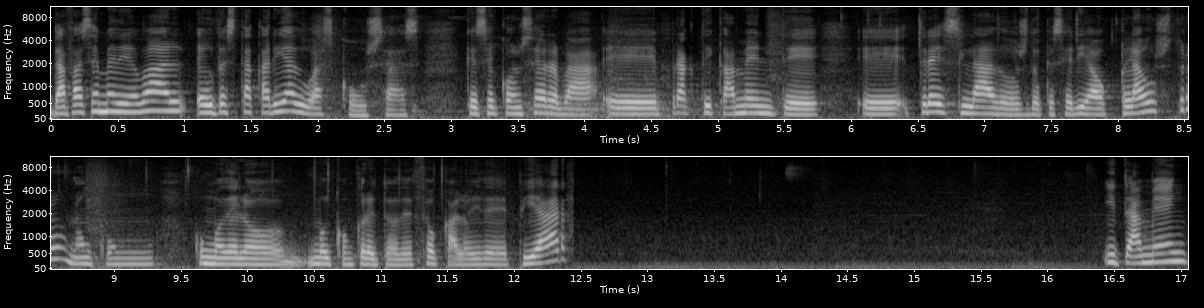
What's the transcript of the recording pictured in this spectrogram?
Da fase medieval eu destacaría dúas cousas, que se conserva eh, prácticamente eh, tres lados do que sería o claustro, non cun, cun modelo moi concreto de zócalo e de piar, e tamén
